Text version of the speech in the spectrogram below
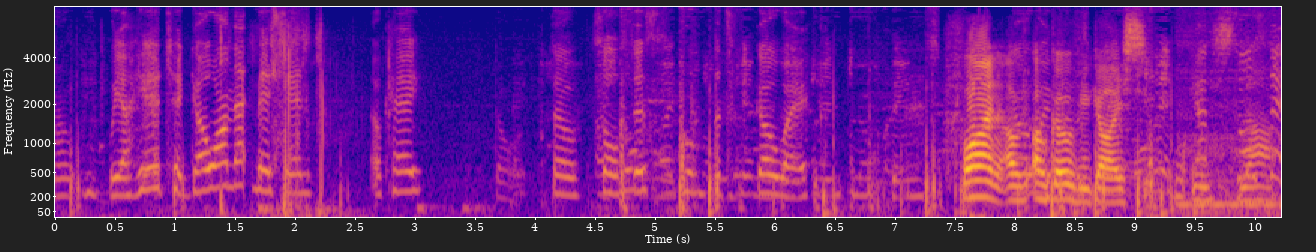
Oh, we are here to go on that mission, okay? So, Solstice, I told you let's go away. I can't do things. Fine, I'll, I'll go with you guys. Yes, Solstice!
